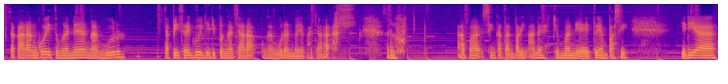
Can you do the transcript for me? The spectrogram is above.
sekarang gue hitungannya nganggur tapi saya gue jadi pengacara pengangguran banyak acara. Aduh apa singkatan paling aneh cuman ya itu yang pasti. Jadi ya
